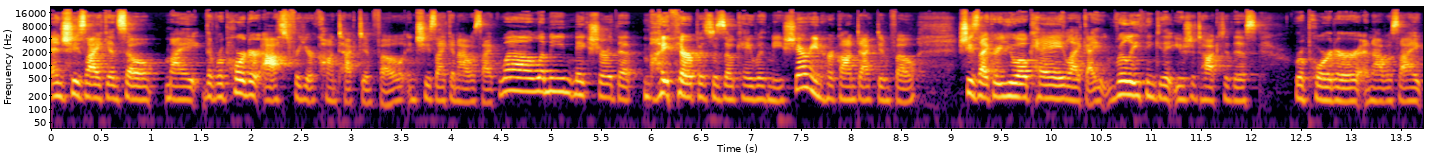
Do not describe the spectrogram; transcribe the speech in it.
And she's like, and so my the reporter asked for your contact info, and she's like, and I was like, well, let me make sure that my therapist is okay with me sharing her contact info. She's like, are you okay? Like, I really think that you should talk to this reporter. And I was like,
